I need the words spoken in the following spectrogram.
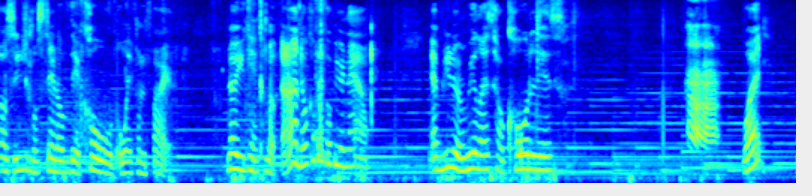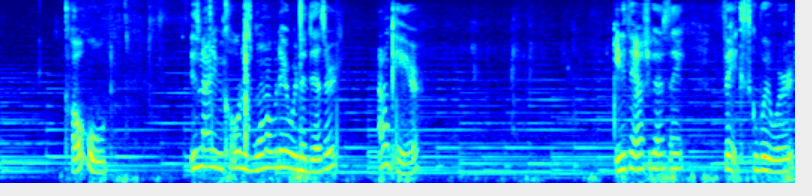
Oh, so you're just gonna stand over there cold away from the fire? No, you can't come up. Ah, don't come back over here now. After you didn't realize how cold it is. What? Cold? It's not even cold. It's warm over there. We're in the desert. I don't care. Anything else you guys say? Fake Squidward.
